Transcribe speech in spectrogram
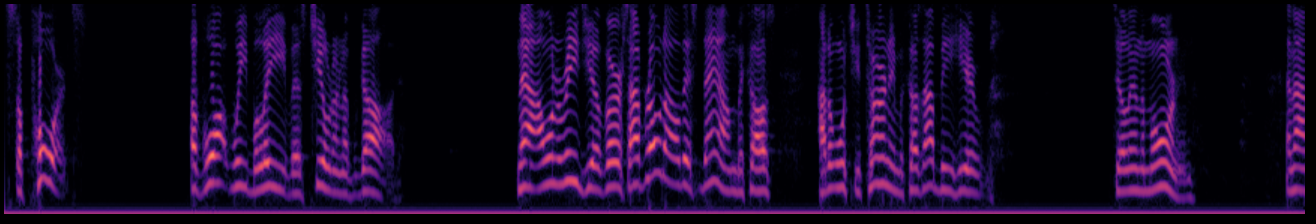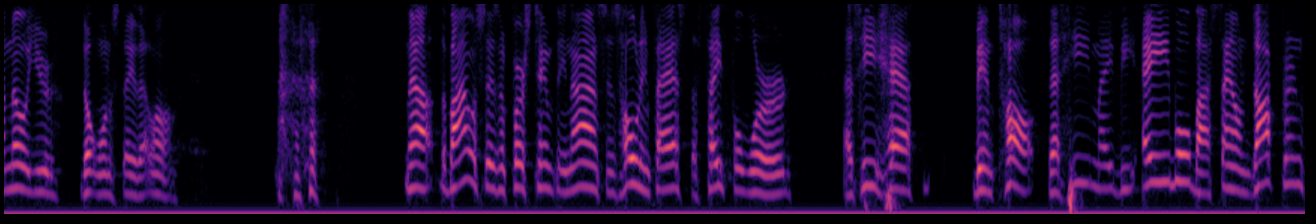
supports of what we believe as children of God. Now, I want to read you a verse. I've wrote all this down because I don't want you turning because I'll be here till in the morning. And I know you don't want to stay that long. now, the Bible says in 1 Timothy 9 says, holding fast the faithful word as he hath been taught, that he may be able by sound doctrine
